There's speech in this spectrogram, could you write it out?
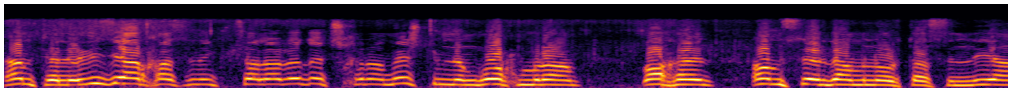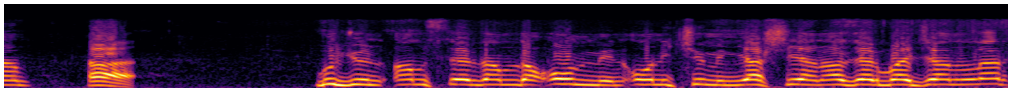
Həm televiziya arxasından küçələrə də çıxıram, heç kimdən qorxmuram. Baxın, Amsterdamın ortasındayam. Ha, Bugün Amsterdamda 10 bin, 12 bin yaşayan Azərbaycanlılar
